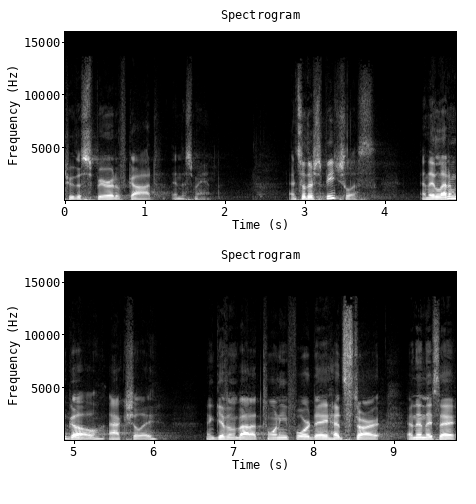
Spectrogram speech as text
to the Spirit of God in this man. And so they're speechless. And they let him go, actually, and give him about a 24 day head start. And then they say,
